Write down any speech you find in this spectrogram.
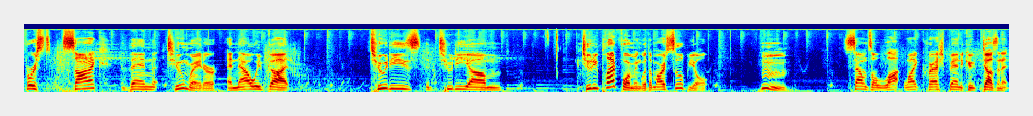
First Sonic, then Tomb Raider, and now we've got 2D's 2D um 2D platforming with a marsupial. Hmm. Sounds a lot like Crash Bandicoot, doesn't it?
